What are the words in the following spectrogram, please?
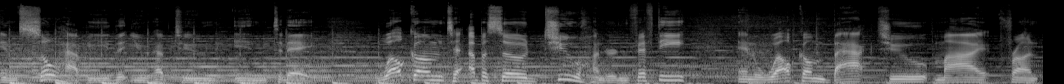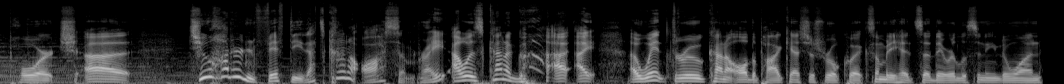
am so happy that you have tuned in today. Welcome to episode 250, and welcome back to my front porch. Uh, 250 that's kind of awesome right? I was kind of I, I i went through kind of all the podcasts just real quick. Somebody had said they were listening to one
